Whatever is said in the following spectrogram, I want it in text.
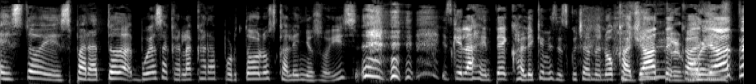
Esto es para toda. Voy a sacar la cara por todos los caleños, ¿oís? es que la gente de Cali que me está escuchando, no, cállate, cállate.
